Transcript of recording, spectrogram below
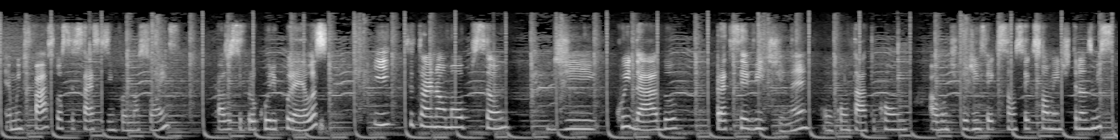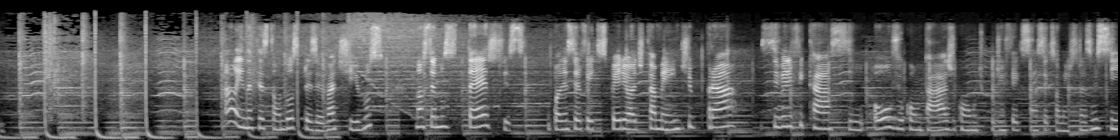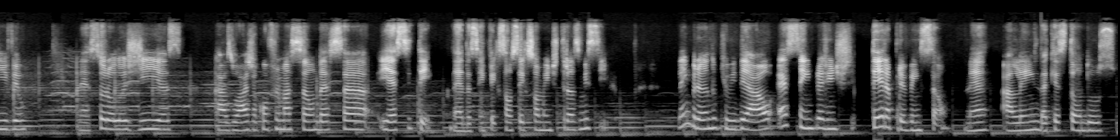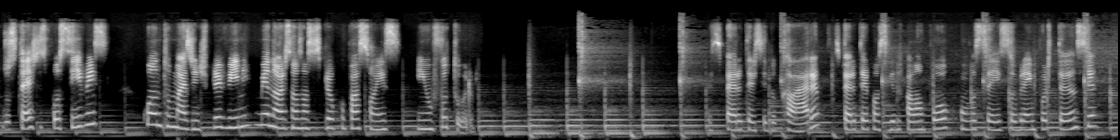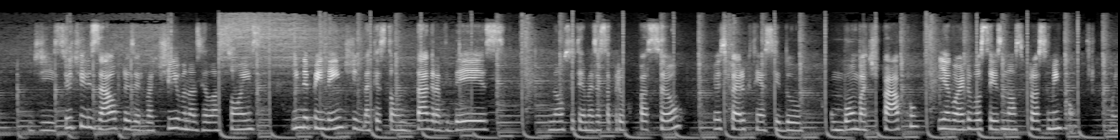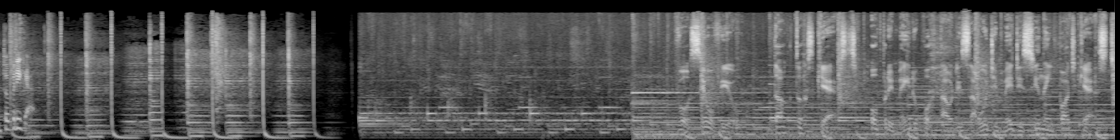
É muito fácil acessar essas informações, caso se procure por elas, e se torna uma opção de cuidado para que se evite né, o contato com algum tipo de infecção sexualmente transmissível. Além da questão dos preservativos, nós temos testes que podem ser feitos periodicamente para se verificar se houve o contágio com algum tipo de infecção sexualmente transmissível, né, sorologias, caso haja confirmação dessa IST, né, dessa infecção sexualmente transmissível. Lembrando que o ideal é sempre a gente ter a prevenção, né? Além da questão dos, dos testes possíveis, quanto mais a gente previne, menores são as nossas preocupações em um futuro. Espero ter sido clara, espero ter conseguido falar um pouco com vocês sobre a importância de se utilizar o preservativo nas relações, independente da questão da gravidez, não se ter mais essa preocupação. Eu espero que tenha sido um bom bate-papo e aguardo vocês no nosso próximo encontro. Muito obrigada. Você ouviu Doctors Cast, o primeiro portal de saúde e medicina em podcast.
